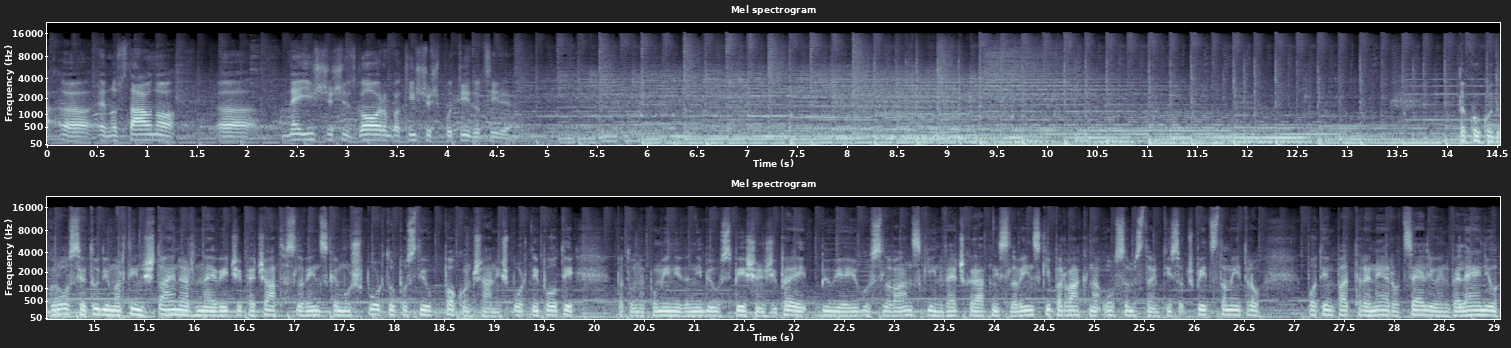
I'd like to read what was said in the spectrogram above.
uh, enostavno uh, ne iščeš izgovor, ampak iščeš poti do cilja. Tako kot Gros je tudi Martin Steiner največji pečat slovenskemu športu postil po končani športni poti, pa to ne pomeni, da ni bil uspešen že prej. Bil je jugoslovanski in večkratni slovenski prvak na 800 in 1500 metrov, potem pa trener v celju in velenju,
